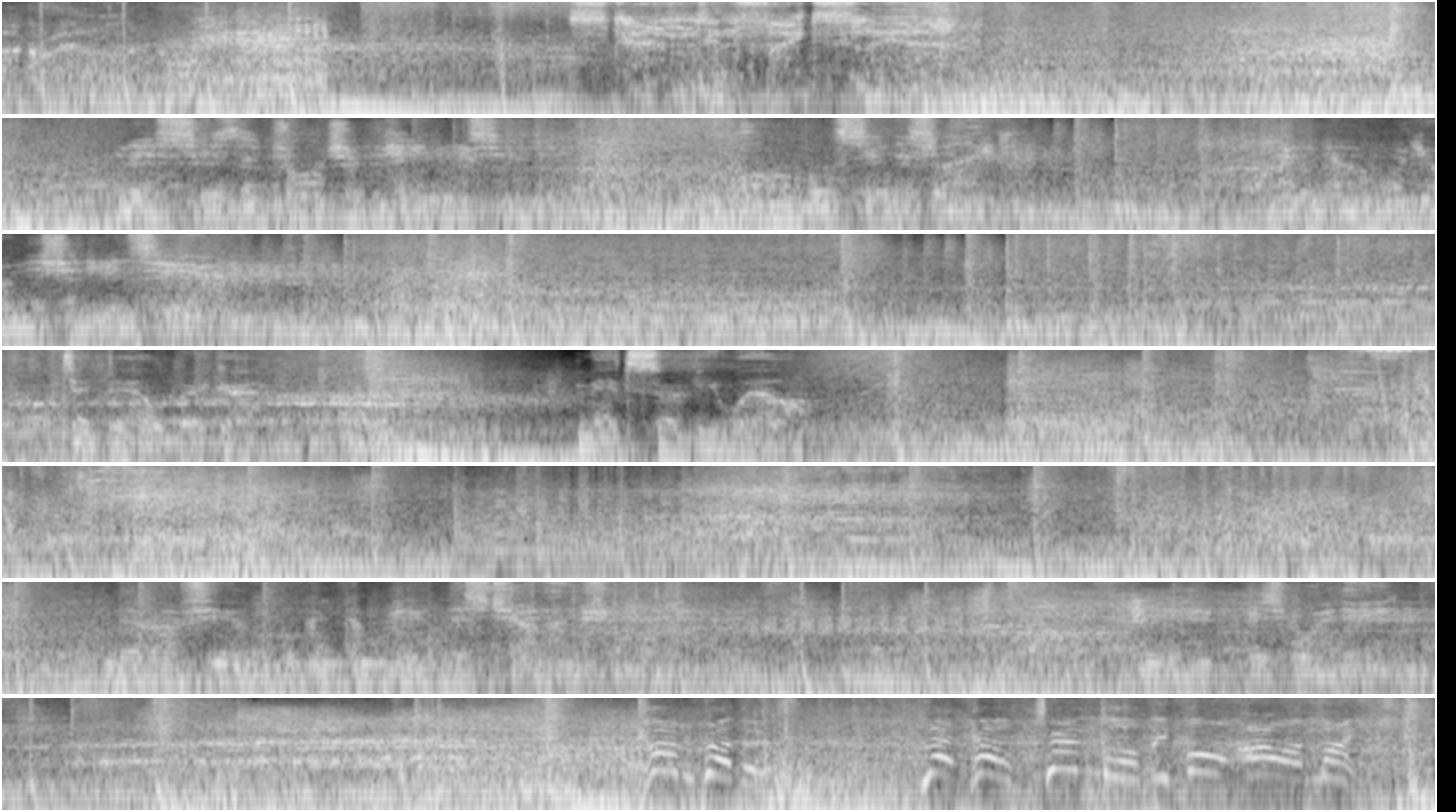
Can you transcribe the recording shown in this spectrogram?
Dark Realm. Stand and fight, Slayer. This is the torch of kings. All will see this light. And know what your mission is here. Take the Hellbreaker. May it serve you well. Complete this challenge. He is worthy. Come, brothers! Let hell tremble before our might!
